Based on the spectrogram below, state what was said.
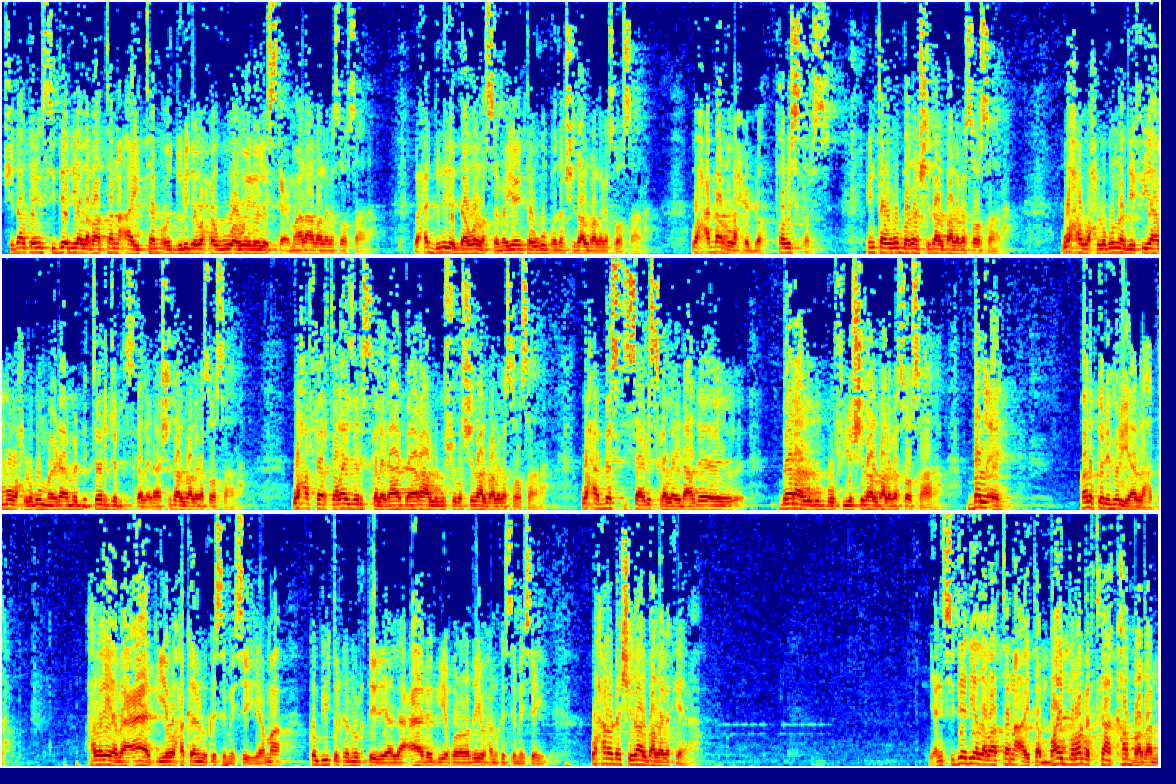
shidaalka in siddeed iyo labaatan item oo dunida waxa ugu waaweyn ee la isticmaalaa baa laga soo saara waxa dunida daawo la sameeyo inta ugu badan shidaal baa laga soo saara waxa dhar la xidho polisters inta ugu badan shidaal baa laga soo saara waxa wax lagu nadiifiyo ama wax lagu maydho ama detergentska la ydhaha shidaal baa laga soo saara waxa fertilizerska la ydhaha beeraha lagu shubo shidaal baa laga soo saara waxa besticideska la yidhaahdo ee beeraha lagu buufiyo shidaal baa laga soo saara bal eh qalabkani hor yaalla hadda. Waxaa laga yaabaa caag iyo waxa kale inuu ka samaysan ama combyuterkan horteeda yaalla caagag iyo qoraraday waxaanu ka samaysan yahay. Dhan shidaal baa laga keenaa. Yani siddeed iyo labaatan item by productka ka badan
